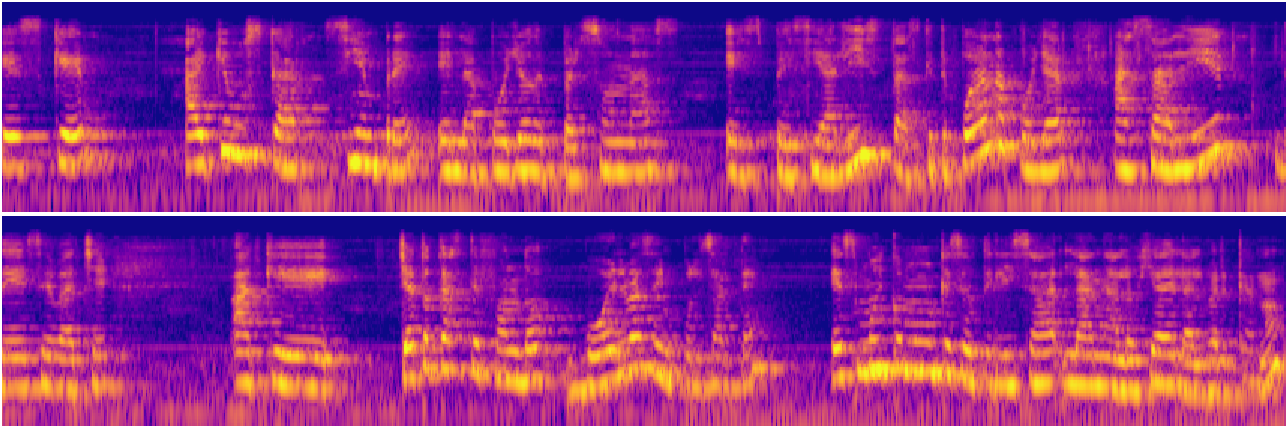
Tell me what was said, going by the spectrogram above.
es que hay que buscar siempre el apoyo de personas especialistas que te puedan apoyar a salir de ese bache, a que ya tocaste fondo, vuelvas a impulsarte. Es muy común que se utiliza la analogía de la alberca, ¿no?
